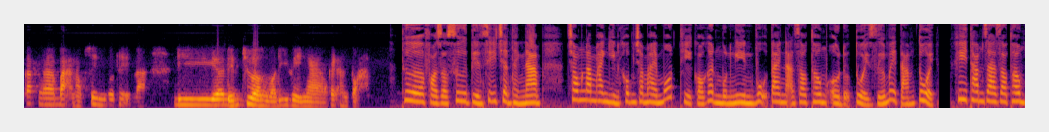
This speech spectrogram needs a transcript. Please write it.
các ờ, bạn học sinh có thể là đi đến trường và đi về nhà một cách an toàn. Thưa Phó Giáo sư Tiến sĩ Trần Thành Nam, trong năm 2021 thì có gần 1.000 vụ tai nạn giao thông ở độ tuổi dưới 18 tuổi khi tham gia giao thông.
